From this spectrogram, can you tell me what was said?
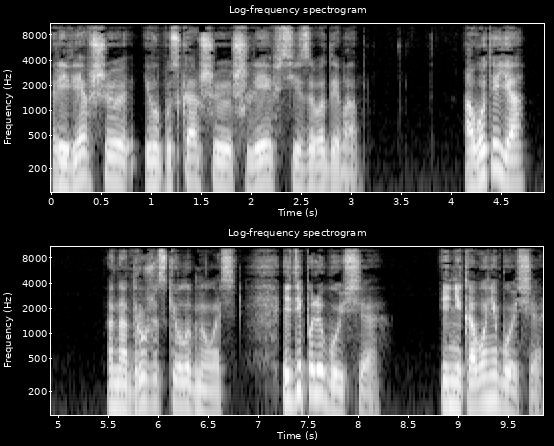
ревевшую и выпускавшую шлейф сизого дыма. «А вот и я». Она дружески улыбнулась. «Иди полюбуйся. И никого не бойся.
